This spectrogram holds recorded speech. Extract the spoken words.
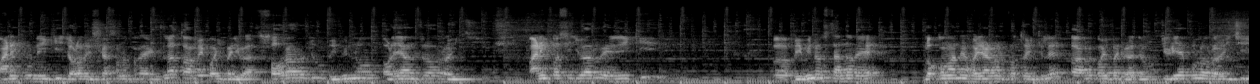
ପାଣିକୁ ନେଇକି ଜଳ ନିଷ୍କାସନ କରାଯାଇଥିଲା ତ ଆମେ କହିପାରିବା ସହରର ଯେଉଁ ବିଭିନ୍ନ ତଳିଆ ଅଞ୍ଚଳ ରହିଛି ପାଣି ପଶିଯିବାରୁ ଏ ନେଇକି ଅ, ବିଭିନ୍ନ ସ୍ଥାନରେ ଲୋକମାନେ ହଇରାଣ ହରକତ ହୋଇଥିଲେ ତ ଆମେ କହିପାରିବା ଯେଉଁ ଚିଡ଼ିଆ ପୋଲ ରହିଛି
